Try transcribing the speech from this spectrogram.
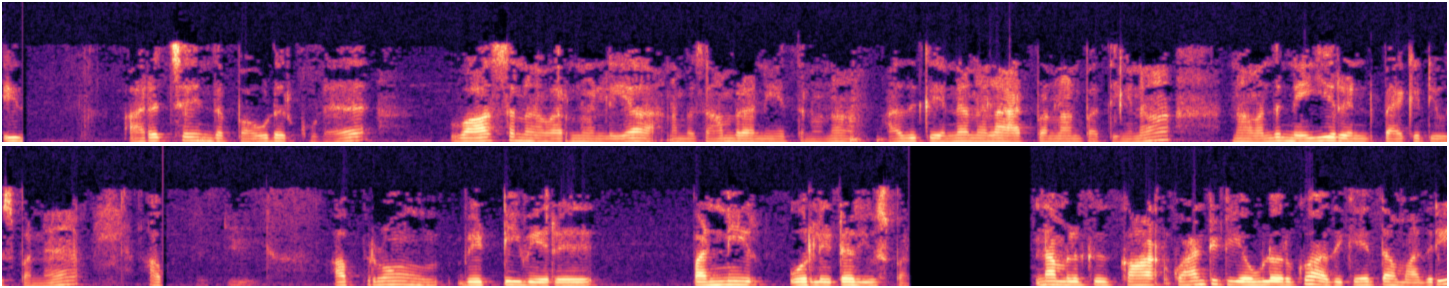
இது அரைச்ச இந்த பவுடர் கூட வாசனை வரணும் இல்லையா? நம்ம சாம்பிராணி ஏற்றணும்னா அதுக்கு என்னென்னலாம் ஆட் பண்ணலான்னு பார்த்தீங்கன்னா நான் வந்து நெய் ரெண்டு பேக்கெட் யூஸ் பண்ணேன். அப் அப்புறம் வெட்டி வேறு பன்னீர் ஒரு லிட்டர் யூஸ் பண்ணேன். நம்மளுக்கு கா குவான்டிட்டி எவ்வளோ இருக்கோ அதுக்கேற்ற மாதிரி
